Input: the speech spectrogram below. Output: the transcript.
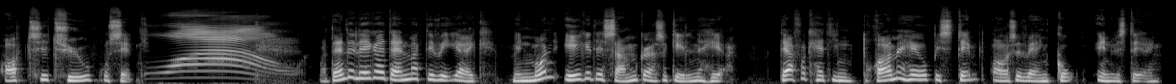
op til 20 procent. Wow! Hvordan det ligger i Danmark, det ved jeg ikke. Men mund ikke det samme gør sig gældende her. Derfor kan din drømmehave bestemt også være en god investering.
